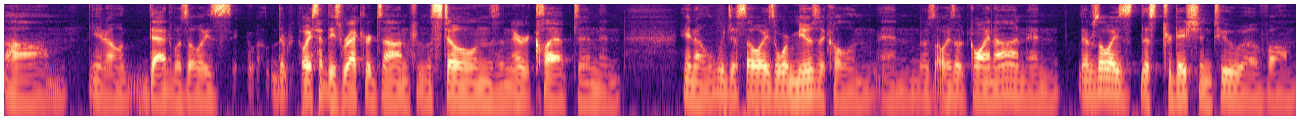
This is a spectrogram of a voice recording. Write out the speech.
um, you know, Dad was always always had these records on from the Stones and Eric Clapton, and you know, we just always were musical, and and there was always going on, and there was always this tradition too of, um,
